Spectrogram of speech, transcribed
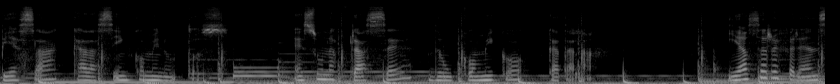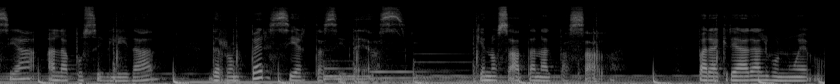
Empieza cada cinco minutos es una frase de un cómico catalán y hace referencia a la posibilidad de romper ciertas ideas que nos atan al pasado para crear algo nuevo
